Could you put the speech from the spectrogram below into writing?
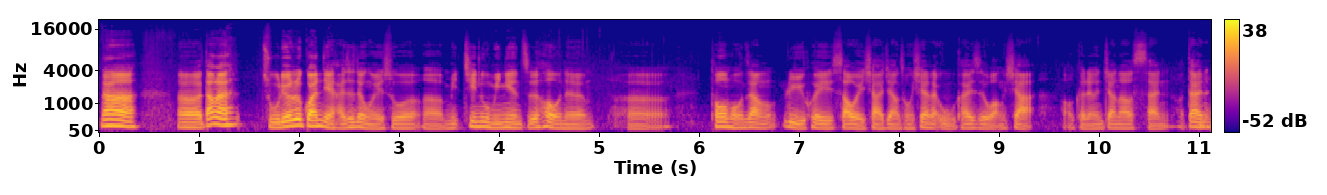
那呃，当然主流的观点还是认为说，呃，明进入明年之后呢，呃，通货膨胀率会稍微下降，从现在五开始往下。哦，可能降到三，但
